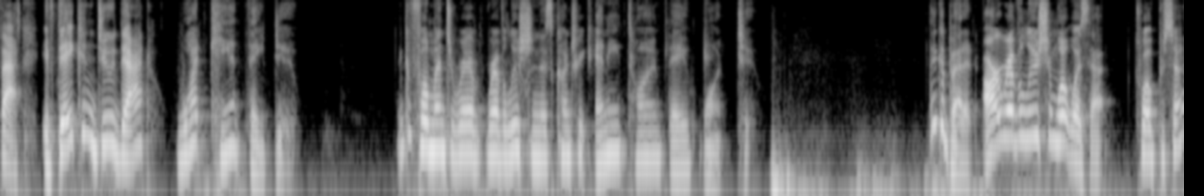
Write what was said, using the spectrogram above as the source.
fast. If they can do that, what can't they do? They can foment a rev- revolution in this country anytime they want to. Think about it. Our revolution, what was that? 12%?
